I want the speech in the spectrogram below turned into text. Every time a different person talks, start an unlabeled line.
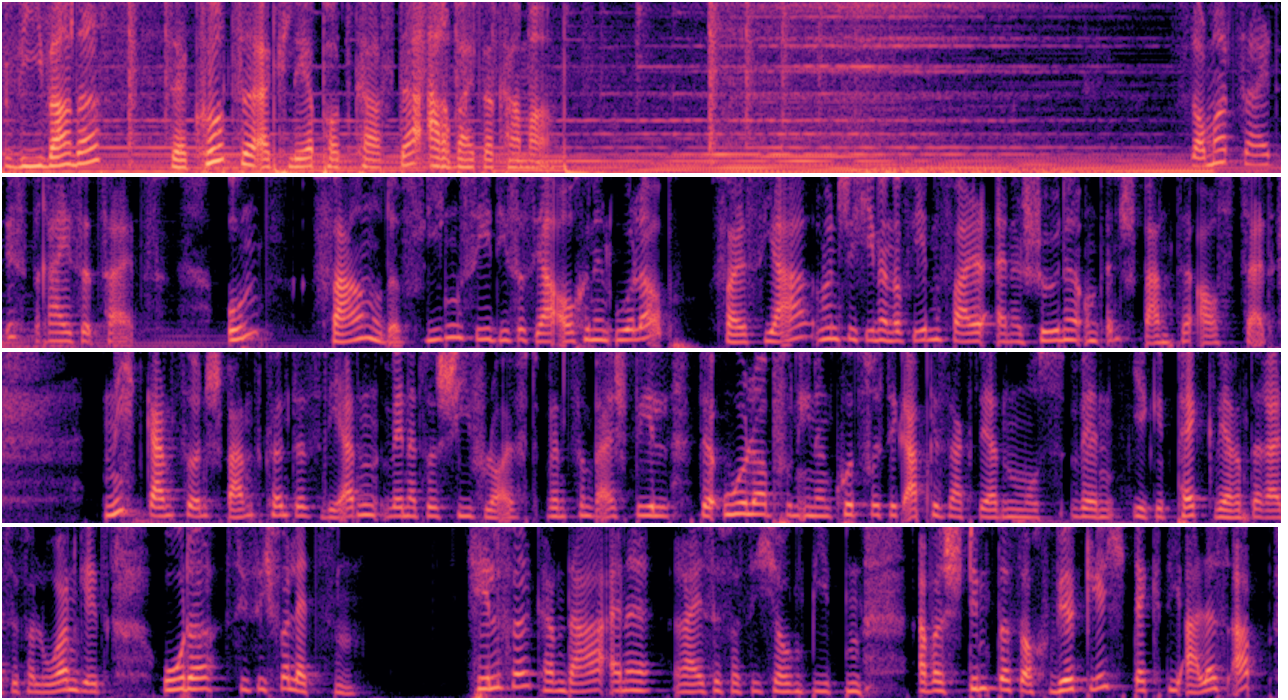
Wie war das? Der kurze Erklärpodcast der Arbeiterkammer. Sommerzeit ist Reisezeit. Und fahren oder fliegen Sie dieses Jahr auch in den Urlaub? Falls ja, wünsche ich Ihnen auf jeden Fall eine schöne und entspannte Auszeit. Nicht ganz so entspannt könnte es werden, wenn etwas schief läuft, wenn zum Beispiel der Urlaub von Ihnen kurzfristig abgesagt werden muss, wenn Ihr Gepäck während der Reise verloren geht oder Sie sich verletzen. Hilfe kann da eine Reiseversicherung bieten. Aber stimmt das auch wirklich? Deckt die alles ab?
